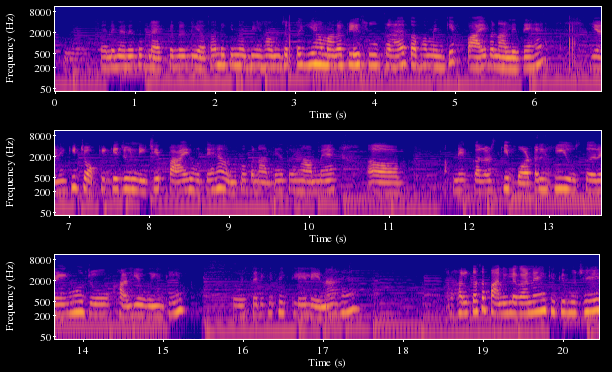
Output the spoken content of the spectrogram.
तो पहले मैंने तो ब्लैक कलर लिया था लेकिन अभी हम जब तक ये हमारा क्ले सूख रहा है तब हम इनके पाए बना लेते हैं। यानी कि चौकी के जो नीचे पाए होते हैं उनको बनाते हैं। तो यहाँ मैं आ, अपने कलर्स की बॉटल ही यूज़ कर रही हूँ जो खाली हो गई थी। तो इस तरीके से क्ले लेना है। और हल्का सा पानी लगाना है क्योंकि मुझे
